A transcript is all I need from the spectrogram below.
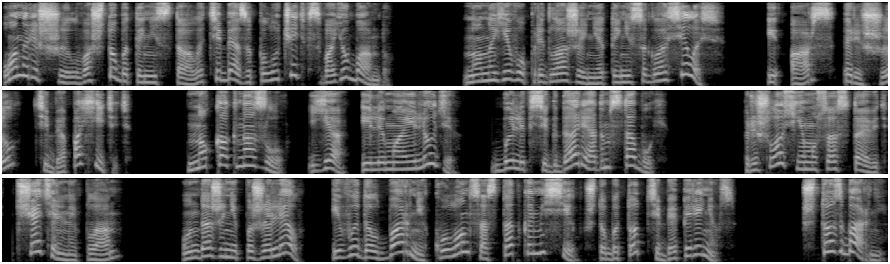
Он решил во что бы то ни стало тебя заполучить в свою банду. Но на его предложение ты не согласилась, и Арс решил тебя похитить. Но, как назло, я или мои люди были всегда рядом с тобой. Пришлось ему составить тщательный план. Он даже не пожалел и выдал Барни кулон с остатками сил, чтобы тот тебя перенес. Что с Барни?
